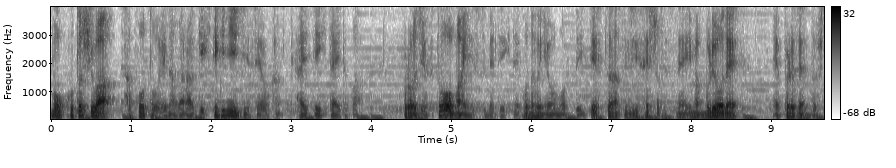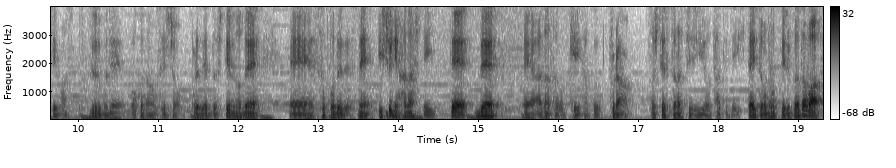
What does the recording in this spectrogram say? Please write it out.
もう今年はサポートを得ながら劇的に人生を変えていきたいとか、プロジェクトを前に進めていきたい。こんな風に思っていて、ストラテジーセッションですね。今無料でプレゼントしています。Zoom で行うセッション、プレゼントしているので、えーそこでですね、一緒に話していって、で、えーあなたの計画、プラン、そしてストラテジーを立てていきたいと思っている方は、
